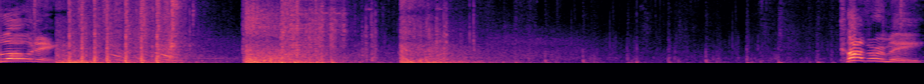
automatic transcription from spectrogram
Reloading! Cover me!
